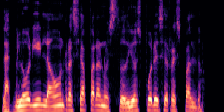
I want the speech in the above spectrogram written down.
La gloria y la honra sea para nuestro Dios por ese respaldo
